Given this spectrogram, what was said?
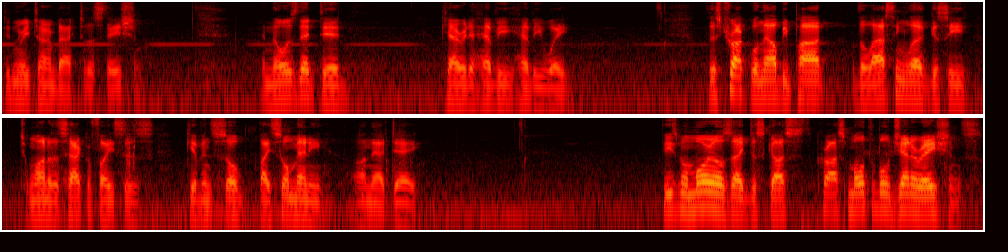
didn't return back to the station. And those that did carried a heavy, heavy weight. This truck will now be part of the lasting legacy to honor the sacrifices given so, by so many on that day. These memorials I discussed cross multiple generations.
